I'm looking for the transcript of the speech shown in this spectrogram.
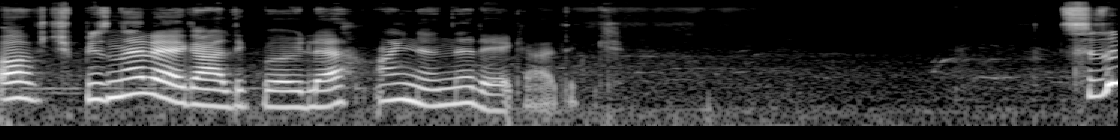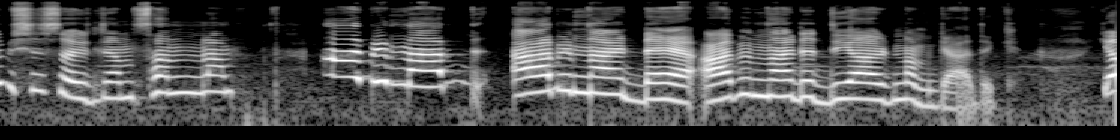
Of biz nereye geldik böyle? Aynen nereye geldik? Size bir şey söyleyeceğim. Sanırım abim nerede? Abim nerede? Abim nerede diyarına mı geldik? Ya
